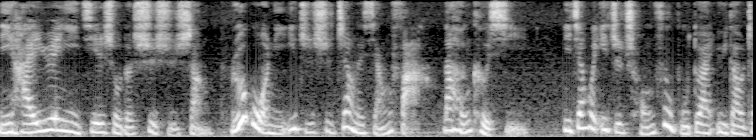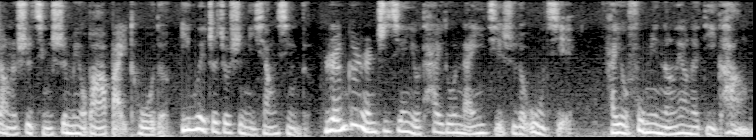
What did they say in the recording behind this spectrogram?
你还愿意接受的事实上。如果你一直是这样的想法，那很可惜，你将会一直重复不断遇到这样的事情是没有办法摆脱的，因为这就是你相信的。人跟人之间有太多难以解释的误解，还有负面能量的抵抗。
